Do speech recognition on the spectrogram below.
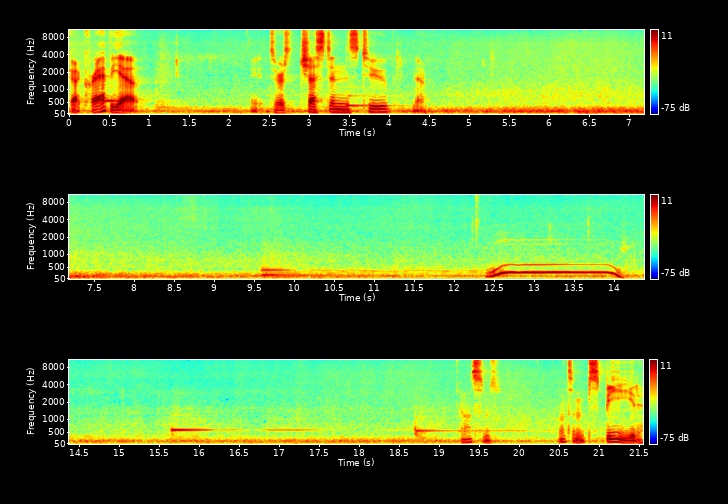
Got crappy out. Is there a chest in this tube? No. Woo! I want some, I want some speed.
